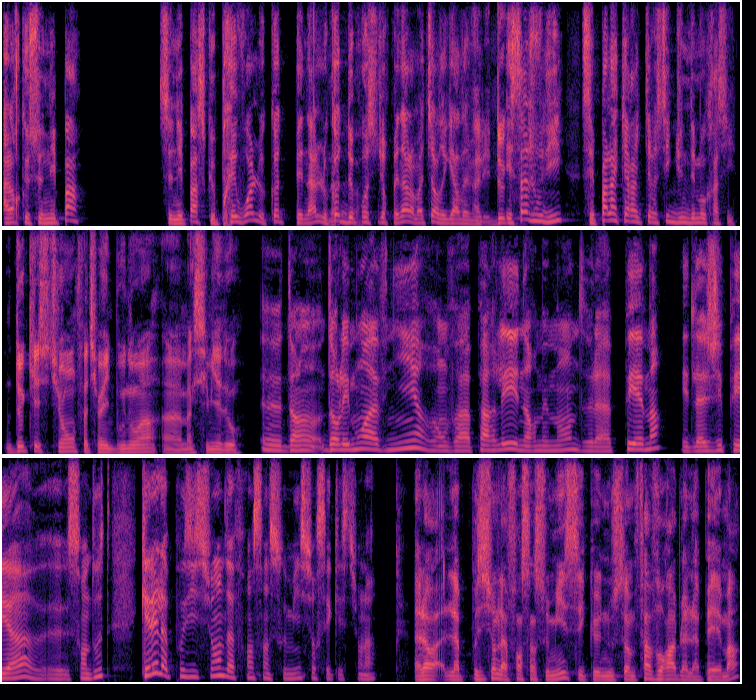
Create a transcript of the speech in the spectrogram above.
alors que ce n'est pas ce n'est pas ce que prévoit le code pénal, le code de procédure pénale en matière de garde à vue. Et ça, je vous dis, c'est pas la caractéristique d'une démocratie. Deux questions, Fatima Bounois, euh, Maxime Yedo. Euh, dans, les mois à venir, on va parler énormément de la PMA et de la GPA, euh, sans doute. Quelle est la position de la France insoumise sur ces questions-là? Alors, la position de la France insoumise, c'est que nous sommes favorables à la PMA,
